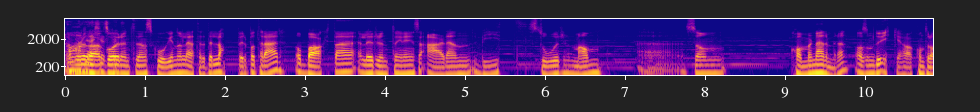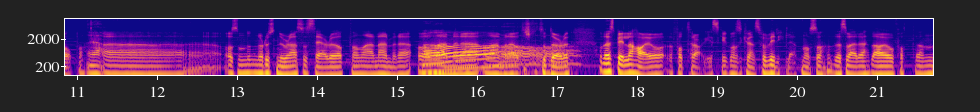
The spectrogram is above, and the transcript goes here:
Å, hvor du da går rundt i den skogen og leter etter lapper på trær. Og bak deg, eller rundt omkring, så er det en hvit, stor mann eh, som kommer nærmere, og som du ikke har kontroll på. Ja. Og som når du snur deg, så ser du at han er nærmere og nærmere, og nærmere, og til slutt så dør du. Og det spillet har jo fått tragiske konsekvenser for virkeligheten også, dessverre. Det har jo fått en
